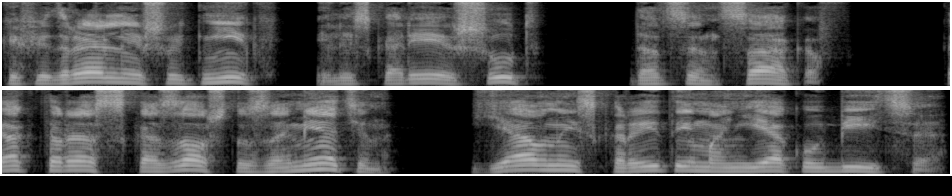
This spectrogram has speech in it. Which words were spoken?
Кафедральный шутник, или скорее шут, доцент Саков, как-то раз сказал, что Замятин — явный скрытый маньяк-убийца,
